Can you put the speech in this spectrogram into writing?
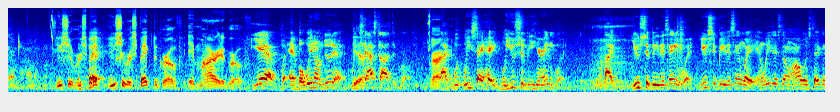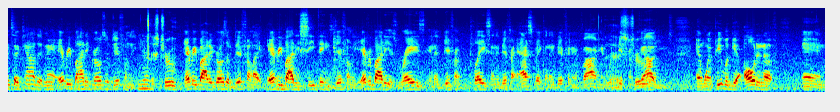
never mind, I'm not going. You should respect. you should respect the growth. Admire the growth. Yeah, but and, but we don't do that. We Yeah. chastise the growth. Right. Like we, we say, hey, well, you should be here anyway. Like you should be this anyway. You should be this anyway, and we just don't always take into account that man, everybody grows up differently. Yeah. That's true. Everybody grows up different. Like everybody see things differently. Everybody is raised in a different place, in a different aspect, in a different environment with That's different true. values. And when people get old enough, and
